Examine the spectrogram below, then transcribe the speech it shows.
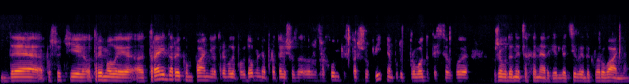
де по суті отримали е, трейдери компанії, отримали повідомлення про те, що розрахунки з 1 квітня будуть проводитися в вже в одиницях енергії для цілей декларування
